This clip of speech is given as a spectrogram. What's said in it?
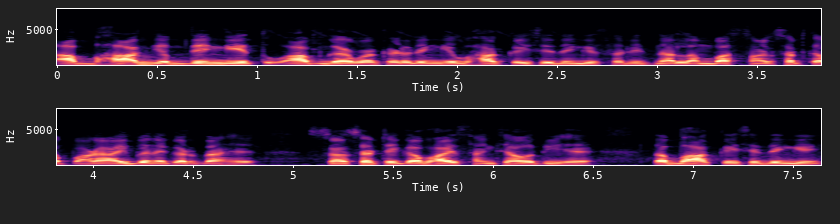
आप भाग जब देंगे तो आप गड़बड़ कर देंगे, भाग कैसे देंगे सर? इतना लंबा सड़सठ का पहाड़ा आइबे नहीं करता है, सड़सठ एक अभाज्य संख्या होती है, तब भाग कैसे देंगे?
